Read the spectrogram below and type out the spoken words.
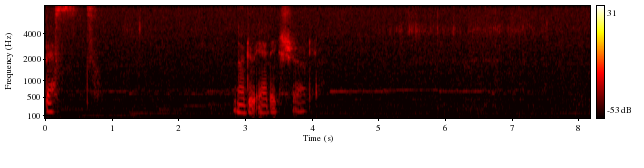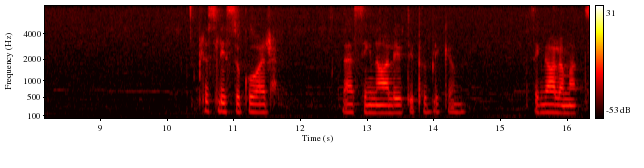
best når du er deg sjøl. Plutselig så går det signalet ut i publikum. Signalet om at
